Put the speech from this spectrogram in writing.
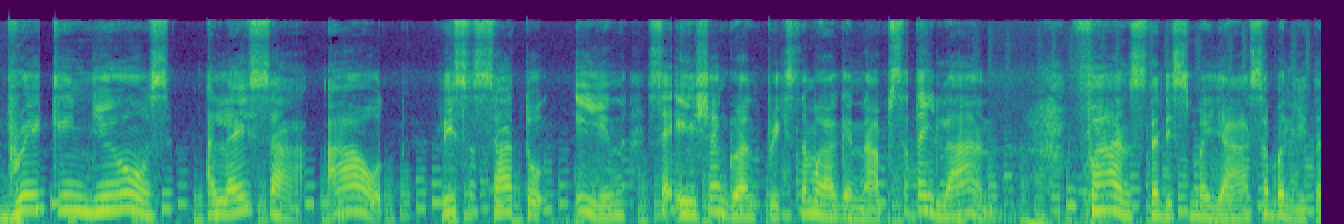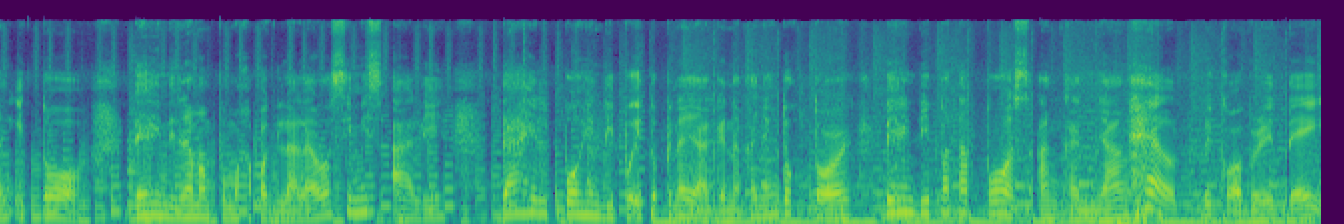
Breaking news! Alaysa out! Risa Sato in sa Asian Grand Prix na magaganap sa Thailand. Fans na dismaya sa balitang ito dahil hindi naman po makapaglalaro si Miss Ali dahil po hindi po ito pinayagan ng kanyang doktor dahil hindi pa tapos ang kanyang health recovery day.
